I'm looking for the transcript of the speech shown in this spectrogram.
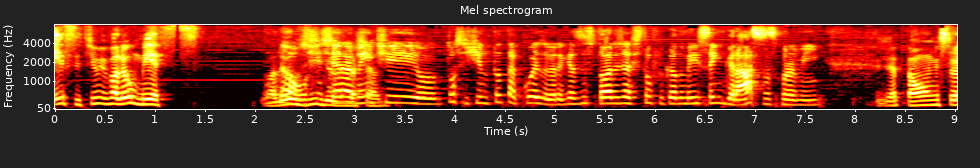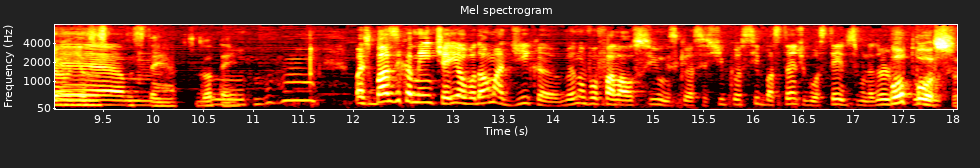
esse filme valeu um mês. Valeu não, sinceramente, eu tô assistindo tanta coisa, cara, que as histórias já estão ficando meio sem graças pra mim. Já estão misturando É, os, os tempos. Do tempo. Uhum. Mas basicamente aí, ó, vou dar uma dica. Eu não vou falar os filmes que eu assisti, porque eu assisti bastante, gostei do Simulador do O Futuro. Poço.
